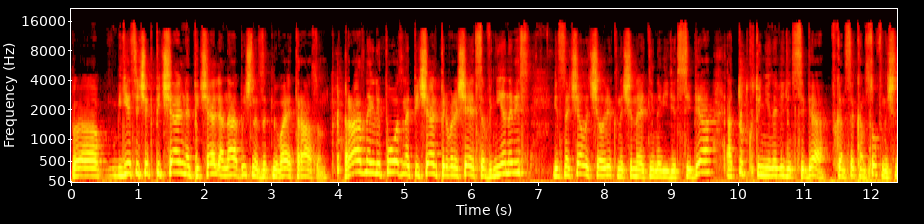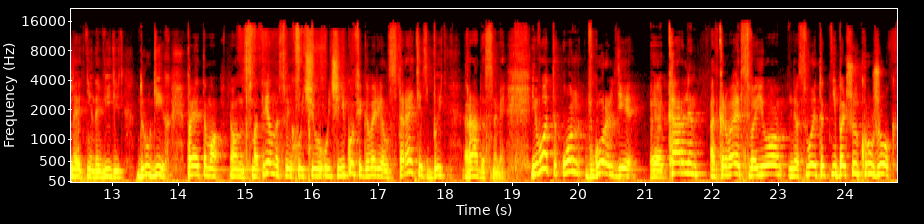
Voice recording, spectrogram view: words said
если человек печальный, печаль, она обычно затмевает разум. Рано или поздно печаль превращается в ненависть, и сначала человек начинает ненавидеть себя, а тот, кто ненавидит себя, в конце концов начинает ненавидеть других. Поэтому он смотрел на своих учеников и говорил, старайтесь быть радостными. И вот он в городе э, Карлин открывает свое, свой этот небольшой кружок,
